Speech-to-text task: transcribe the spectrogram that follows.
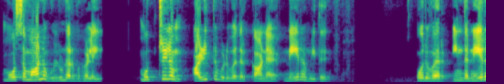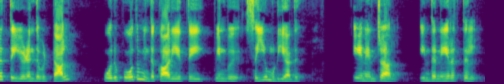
மோசமான உள்ளுணர்வுகளை முற்றிலும் அழித்து விடுவதற்கான நேரம் இது. ஒருவர் இந்த நேரத்தை இழந்துவிட்டால் ஒருபோதும் இந்த காரியத்தை பின்பு செய்ய முடியாது. ஏனென்றால் இந்த நேரத்தில்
